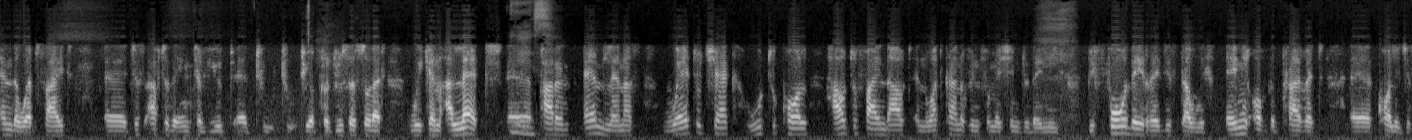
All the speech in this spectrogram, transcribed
and the website uh, just after the interview uh, to, to, to your producer so that we can alert uh, yes. parents and learners where to check, who to call, how to find out and what kind of information do they need before they register with any of the private uh, colleges.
